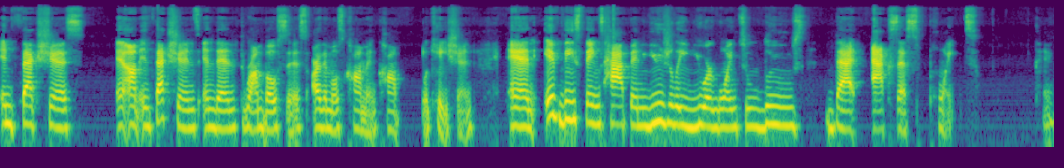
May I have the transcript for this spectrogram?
infectious, um, infections and then thrombosis are the most common complication. And if these things happen, usually you are going to lose that access point. Okay.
